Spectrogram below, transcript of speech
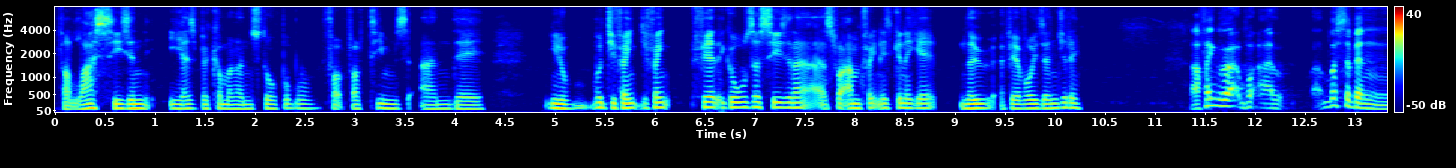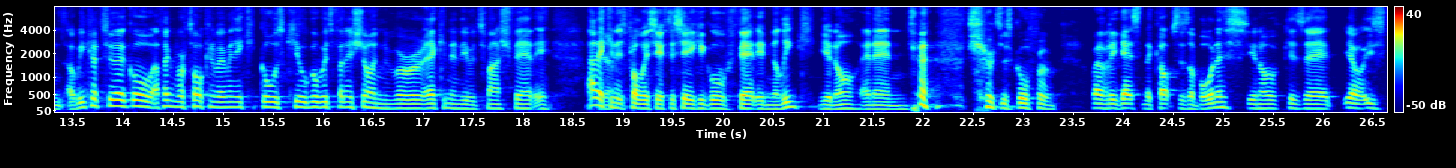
for last season. He is becoming unstoppable for, for teams. And, uh, you know, what do you think? Do you think 30 goals this season? That's what I'm thinking he's going to get now if he avoids injury. I think it must have been a week or two ago. I think we are talking about many goals Kyogo would finish on. We're reckoning he would smash 30. I reckon yeah. it's probably safe to say he could go 30 in the league, you know, and then she'll just go from whether he gets in the cups as a bonus, you know, because, uh, you know, he's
